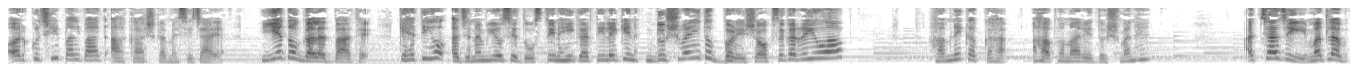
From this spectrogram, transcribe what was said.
और कुछ ही पल बाद आकाश का मैसेज आया। ये तो गलत बात है। कहती हो, अजनबियों से दोस्ती नहीं करती, लेकिन दुश्मनी तो बड़े शौक से कर रही हो आप। हमने कब कहा, आप हमारे दुश्मन हैं? अच्छा जी मतलब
